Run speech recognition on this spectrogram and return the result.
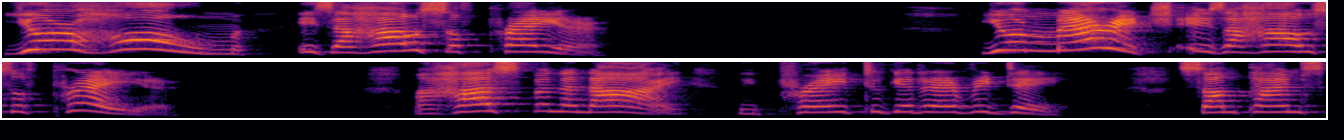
Your home is a house of prayer. Your marriage is a house of prayer. My husband and I, we pray together every day. Sometimes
